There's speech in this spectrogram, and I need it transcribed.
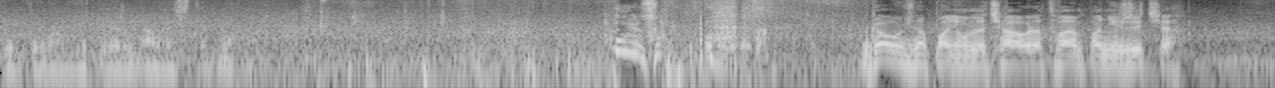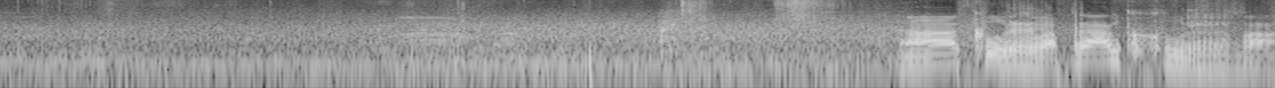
Kurwa, wypierdalaj z tym O Jezu! Gałąź na panią leciała, uratowałem pani życie. A kurwa, prank kurwa.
